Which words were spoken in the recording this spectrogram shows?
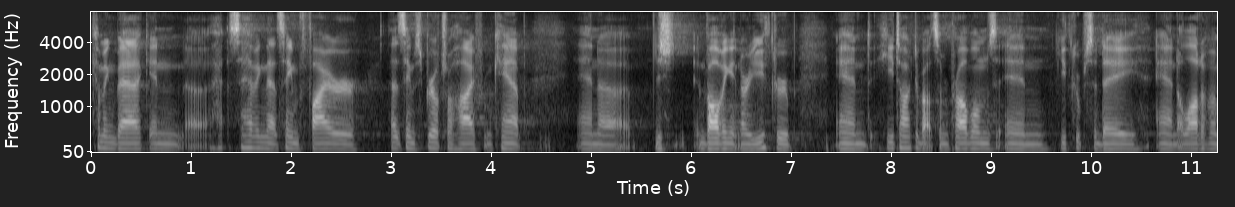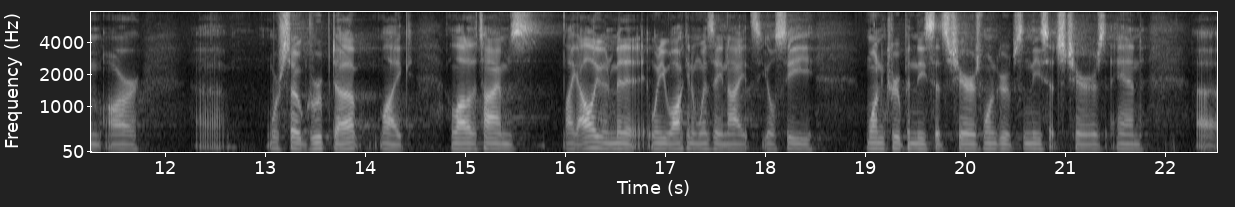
coming back and uh, having that same fire, that same spiritual high from camp, and uh, just involving it in our youth group. And he talked about some problems in youth groups today, and a lot of them are uh, we're so grouped up. Like a lot of the times, like I'll even admit it, when you walk in Wednesday nights, you'll see one group in these sets of chairs, one group's in these sets of chairs, and uh,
